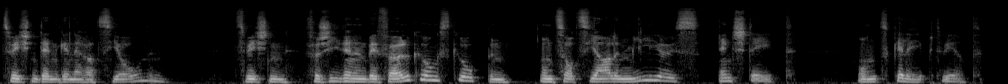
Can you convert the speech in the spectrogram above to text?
zwischen den Generationen, zwischen verschiedenen Bevölkerungsgruppen und sozialen Milieus entsteht und gelebt wird.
